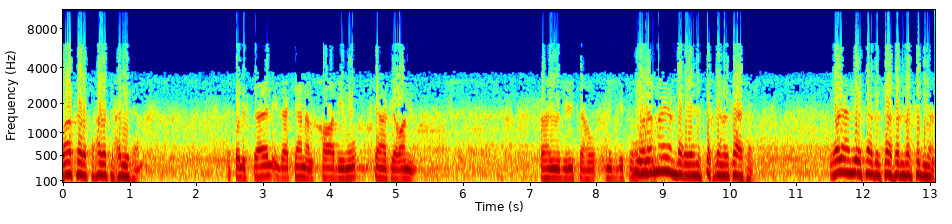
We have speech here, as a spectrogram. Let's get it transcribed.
وأكثر الصحابة حديثا. يقول السائل إذا كان الخادم كافرا فهل نجلسه نجلسه ولما ينبغي أن يستخدم الكافر ولا أن يأتى بالكافر للخدمة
